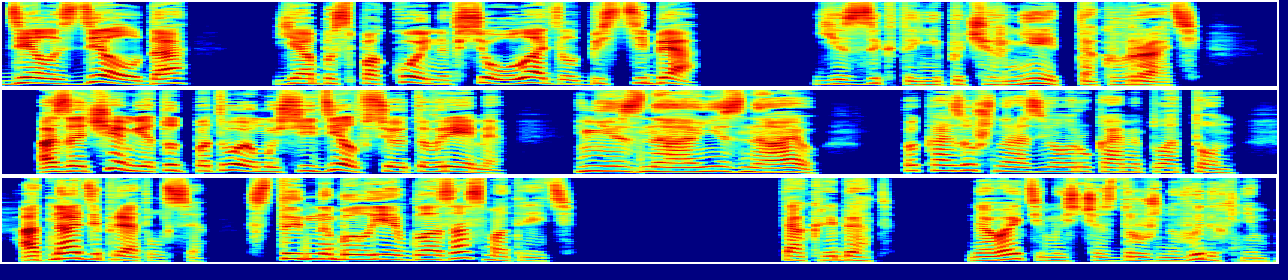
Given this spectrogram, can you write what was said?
Дело сделал, да? Я бы спокойно все уладил без тебя. Язык-то не почернеет так врать. А зачем я тут, по-твоему, сидел все это время? Не знаю, не знаю. Показушно развел руками Платон. От Нади прятался. Стыдно было ей в глаза смотреть. Так, ребят, давайте мы сейчас дружно выдохнем,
